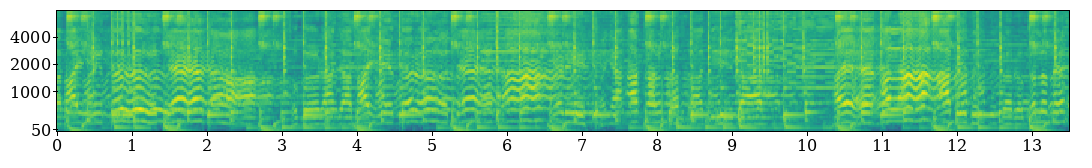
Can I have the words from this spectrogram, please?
રાજા ભાઈ તર ચેતા સુગ રાજા ભાઈ તર આકર સતાજી ગાલ હે અલા આબિદ કરબલા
